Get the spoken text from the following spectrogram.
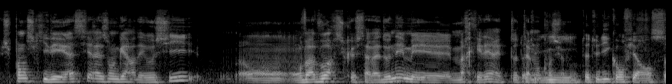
Je pense qu'il est assez raison gardée aussi on, va voir ce que ça va donner, mais Marc Heller est totalement toi, tu toi, tu dis confiance.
